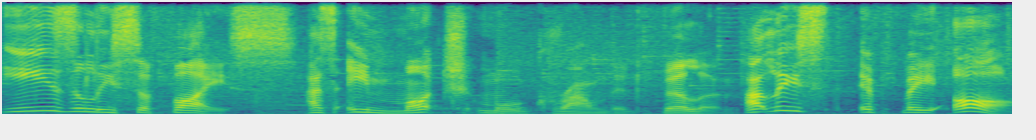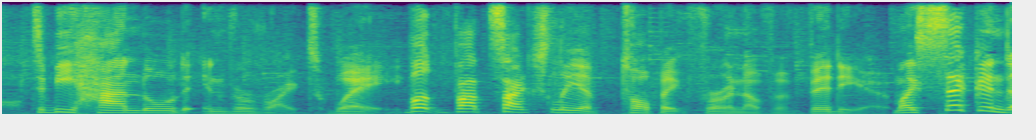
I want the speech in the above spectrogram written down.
easily suffice as a much more grounded villain. At least if they are to be handled in the right way. But that's actually a topic for another video. My second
